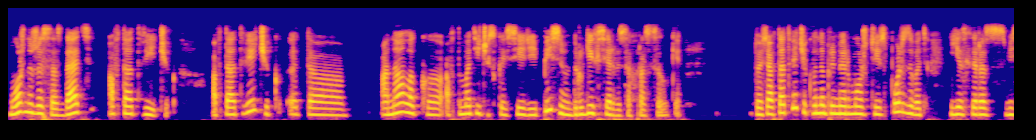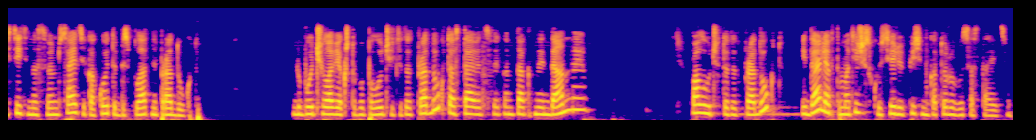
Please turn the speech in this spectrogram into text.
Можно же создать автоответчик. Автоответчик – это аналог э, автоматической серии писем в других сервисах рассылки. То есть автоответчик вы, например, можете использовать, если разместите на своем сайте какой-то бесплатный продукт. Любой человек, чтобы получить этот продукт, оставит свои контактные данные, получит этот продукт и далее автоматическую серию писем, которую вы составите.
